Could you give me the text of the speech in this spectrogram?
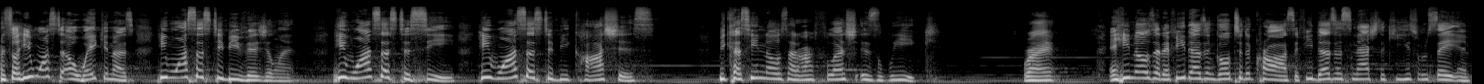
And so he wants to awaken us. He wants us to be vigilant. He wants us to see. He wants us to be cautious because he knows that our flesh is weak, right? And he knows that if he doesn't go to the cross, if he doesn't snatch the keys from Satan,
